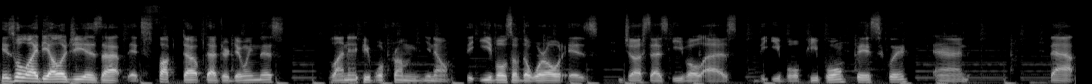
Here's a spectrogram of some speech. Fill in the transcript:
His whole ideology is that it's fucked up that they're doing this blinding people from you know the evils of the world is just as evil as the evil people basically and that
